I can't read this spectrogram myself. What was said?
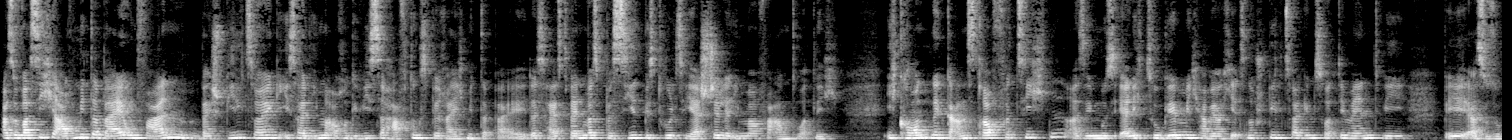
Also war sicher auch mit dabei und vor allem bei Spielzeug ist halt immer auch ein gewisser Haftungsbereich mit dabei. Das heißt, wenn was passiert, bist du als Hersteller immer verantwortlich. Ich konnte nicht ganz drauf verzichten. Also ich muss ehrlich zugeben, ich habe ja auch jetzt noch Spielzeug im Sortiment, wie also so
